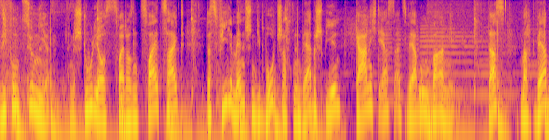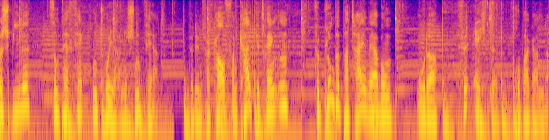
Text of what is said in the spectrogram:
sie funktionieren. Eine Studie aus 2002 zeigt, dass viele Menschen die Botschaften in Werbespielen gar nicht erst als Werbung wahrnehmen. Das macht Werbespiele zum perfekten trojanischen Pferd. Für den Verkauf von Kaltgetränken, für plumpe Parteiwerbung oder für echte Propaganda.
